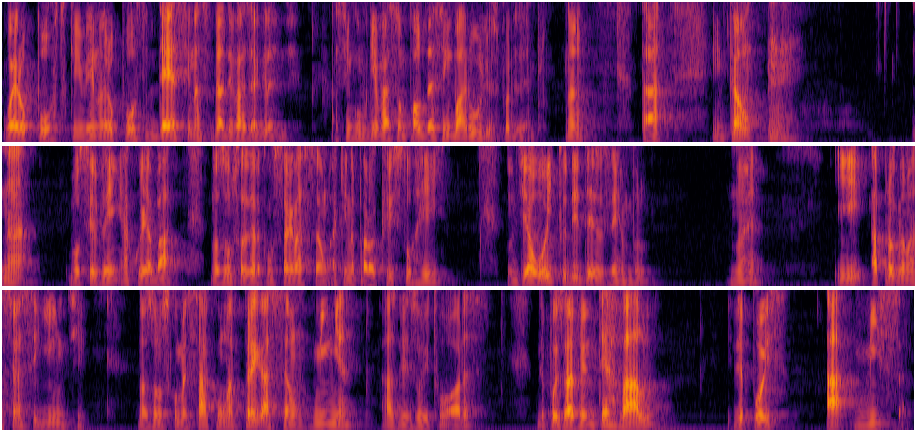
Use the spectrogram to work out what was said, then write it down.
o aeroporto, quem vem no aeroporto desce na cidade de Várzea Grande, assim como quem vai a São Paulo desce em Guarulhos, por exemplo, né? Tá? Então, na você vem a Cuiabá, nós vamos fazer a consagração aqui na Paróquia Cristo Rei, no dia 8 de dezembro, não é? E a programação é a seguinte: nós vamos começar com uma pregação minha às 18 horas, depois vai haver um intervalo e depois a missa,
